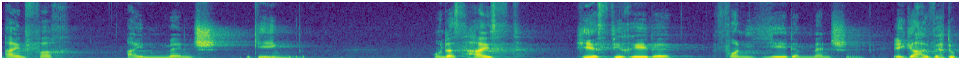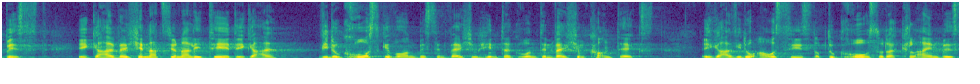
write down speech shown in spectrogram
einfach, ein Mensch ging. Und das heißt, hier ist die Rede von jedem Menschen, egal wer du bist, egal welche Nationalität, egal wie du groß geworden bist, in welchem Hintergrund, in welchem Kontext, egal wie du aussiehst, ob du groß oder klein bist,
